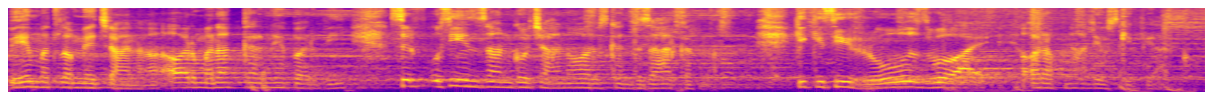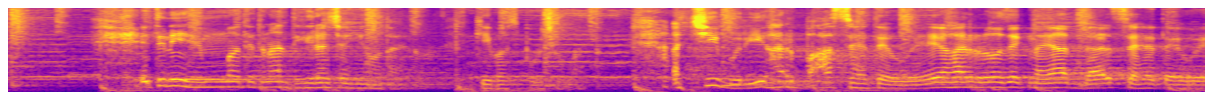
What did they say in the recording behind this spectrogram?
बेमतलब में चाहना और मना करने पर भी सिर्फ़ उसी इंसान को चाहना और उसका इंतज़ार करना कि किसी रोज़ वो आए और अपना ले उसके प्यार को। इतनी हिम्मत, इतना धीरज चाहिए होता है ना कि बस पूछो मत। अच्छी बुरी हर बात सहते हुए, हर रोज़ एक नया दर्द सहते हुए।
